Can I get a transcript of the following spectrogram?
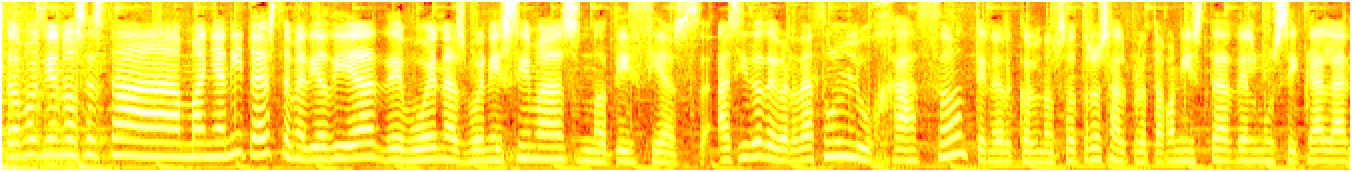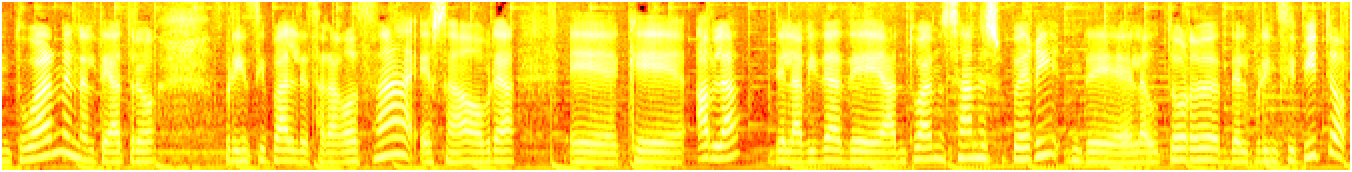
Estamos llenos esta mañanita, este mediodía, de buenas, buenísimas noticias. Ha sido de verdad un lujazo tener con nosotros al protagonista del musical Antoine en el Teatro Principal de Zaragoza, esa obra eh, que habla de la vida de Antoine Saint-Exupéry, del autor del Principito.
